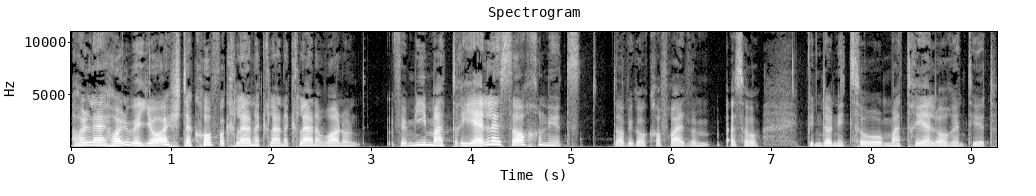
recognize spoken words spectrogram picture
alle halbe Jahr ist der Koffer kleiner, kleiner, kleiner geworden. Und für mich materielle Sachen jetzt, da habe ich gar keine Freude. Also ich bin da nicht so materiell orientiert.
